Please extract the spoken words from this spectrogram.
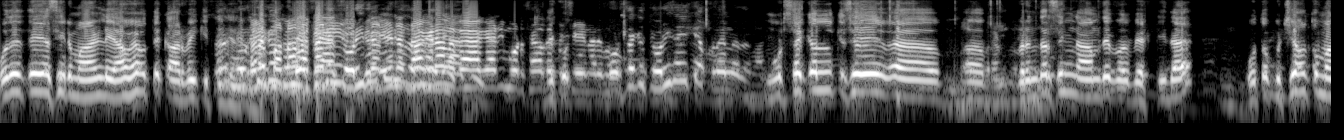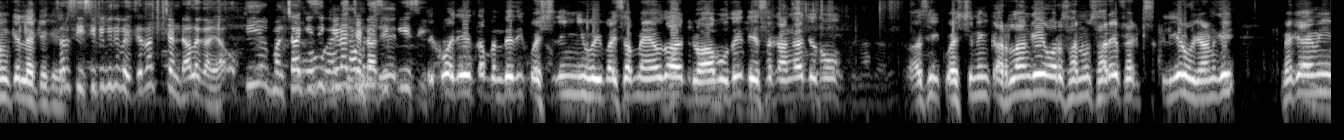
ਉਹਦੇ ਤੇ ਅਸੀਂ ਰਿਮਾਂਡ ਲਿਆ ਹੋਇਆ ਉੱਤੇ ਕਾਰਵਾਈ ਕੀਤੀ ਜਾਏਗੀ। ਮੋਟਰਸਾਈਕਲ ਚੋਰੀ ਦਾ ਇਹ ਡੰਡਾ ਕਿਹੜਾ ਲਗਾਇਆ ਗਿਆ ਜੀ ਮੋਟਰਸਾਈਕਲ ਦੇ ਪਿੱਛੇ ਇਹਨਾਂ ਦੇ ਮੋਟਰਸਾਈਕਲ ਚੋਰੀ ਦਾ ਹੀ ਕਿ ਆਪਣਾ ਇਹਨਾਂ ਦਾ? ਮੋਟਰਸਾਈਕਲ ਕਿਸੇ ਵਰਿੰਦਰ ਸਿੰਘ ਨਾਮ ਦੇ ਵਿਅਕਤੀ ਦਾ ਹੈ। ਉਹ ਤੋਂ ਪੁੱਛਿਆ ਉਹ ਤੋਂ ਮੰਗ ਕੇ ਲੈ ਕੇ ਗਏ। ਸਰ ਸੀਸੀਟੀਵੀ ਦੇ ਵਿੱਚ ਨਾ ਝੰਡਾ ਲਗਾਇਆ ਉਹ ਕੀ ਮਨਸ਼ਾ ਕੀ ਸੀ? ਕਿਹੜਾ ਝੰਡਾ ਸੀ? ਕੀ ਸੀ? ਦੇਖੋ ਅਜੇ ਤਾਂ ਬੰਦੇ ਦੀ ਕੁਐਸਚਨਿੰਗ ਨਹੀਂ ਹੋਈ ਭਾਈ ਸਾਹਿਬ ਮੈਂ ਉਹਦਾ ਜਵਾਬ ਉਦੋਂ ਹੀ ਦੇ ਸਕਾਂਗਾ ਜਦੋਂ ਅਸੀਂ ਕੁਐਸਚਨਿੰਗ ਕਰ ਲਾਂਗੇ ਔਰ ਸਾਨੂੰ ਸਾਰੇ ਫੈਕਟਸ ਕਲੀਅਰ ਹੋ ਜਾਣਗੇ। ਮੈਂ ਕਿਹਾ ਐਵੇਂ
